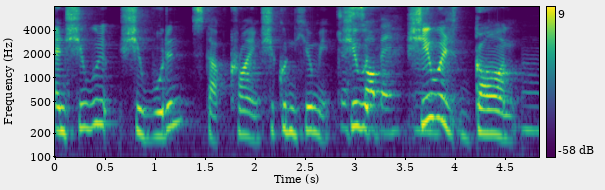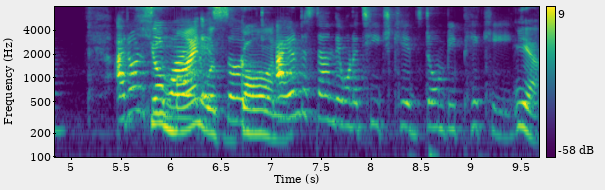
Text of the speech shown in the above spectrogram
And she would, she wouldn't stop crying. She couldn't hear me. Just she would, sobbing. Mm. She was gone. I don't see Your why mind it's was so. gone. I understand they want to teach kids don't be picky, Yeah.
